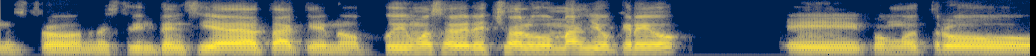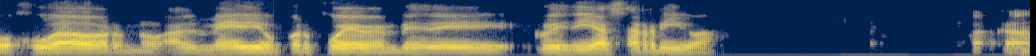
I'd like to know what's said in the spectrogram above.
nuestro, nuestra intensidad de ataque, ¿no? Pudimos haber hecho algo más, yo creo, eh, con otro jugador, ¿no? Al medio, por Cueva, en vez de Ruiz Díaz arriba. Bacán,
